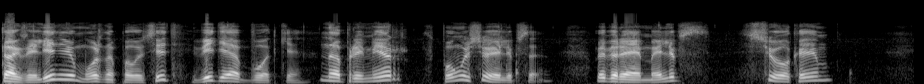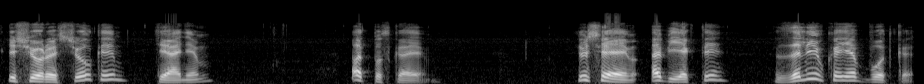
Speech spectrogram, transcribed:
Также линию можно получить в виде обводки. Например, с помощью эллипса. Выбираем эллипс, щелкаем, еще раз щелкаем, тянем, отпускаем. Включаем объекты, заливка и обводка.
